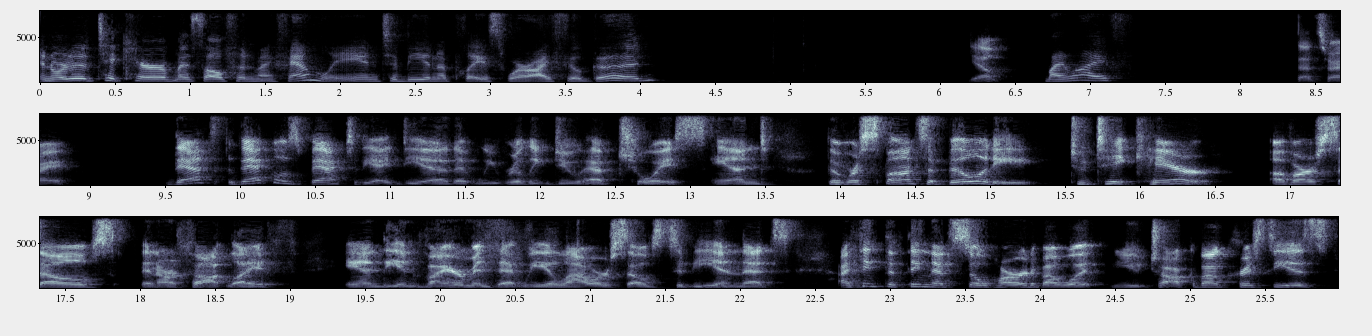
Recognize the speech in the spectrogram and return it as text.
in order to take care of myself and my family and to be in a place where i feel good Yep. my life That's right. That that goes back to the idea that we really do have choice and the responsibility to take care of ourselves and our thought life and the environment that we allow ourselves to be in. That's I think the thing that's so hard about what you talk about, Christy, is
